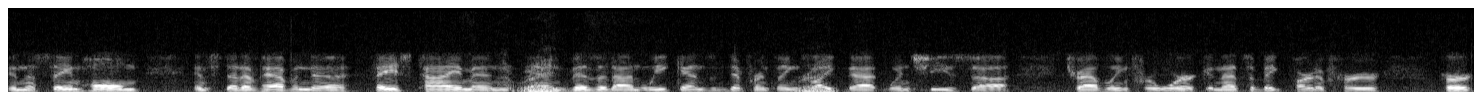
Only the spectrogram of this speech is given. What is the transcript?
in the same home instead of having to FaceTime and Right. and visit on weekends and different things Right. like that when she's uh, traveling for work, and that's a big part of her her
